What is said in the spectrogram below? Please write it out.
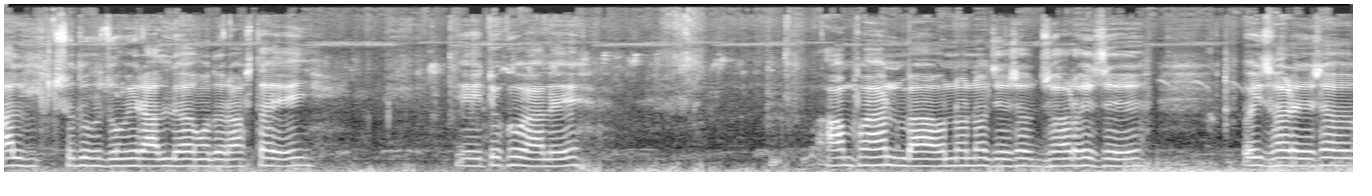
আল, শুধু জমির আল দেওয়ার মতো রাস্তা এই। এইটুকু আলে আমফান বা অন্য অন্য যেসব ঝড় হয়েছে, ওই ঝড়ে এসব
